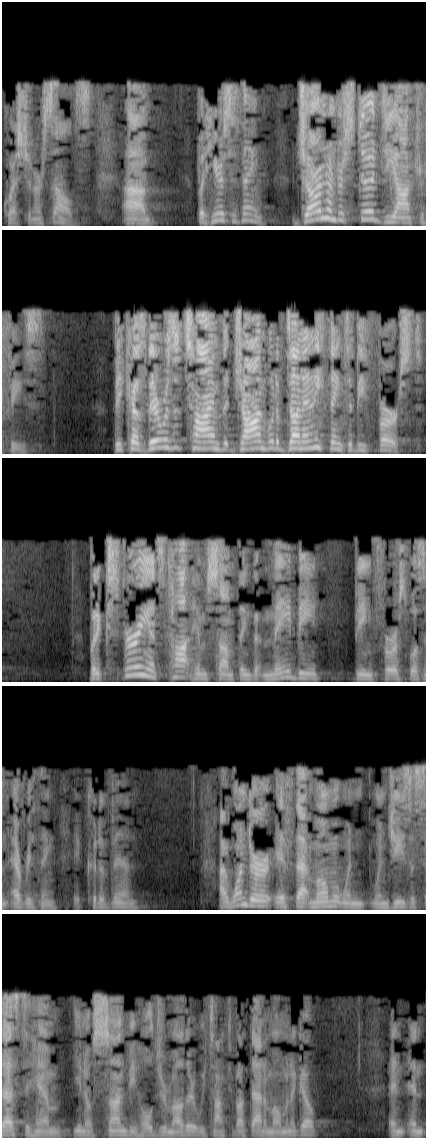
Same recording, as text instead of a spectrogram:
question ourselves. Um, but here's the thing John understood Diotrephes because there was a time that John would have done anything to be first. But experience taught him something that maybe being first wasn't everything it could have been. I wonder if that moment when, when Jesus says to him, you know, son, behold your mother, we talked about that a moment ago. And, and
